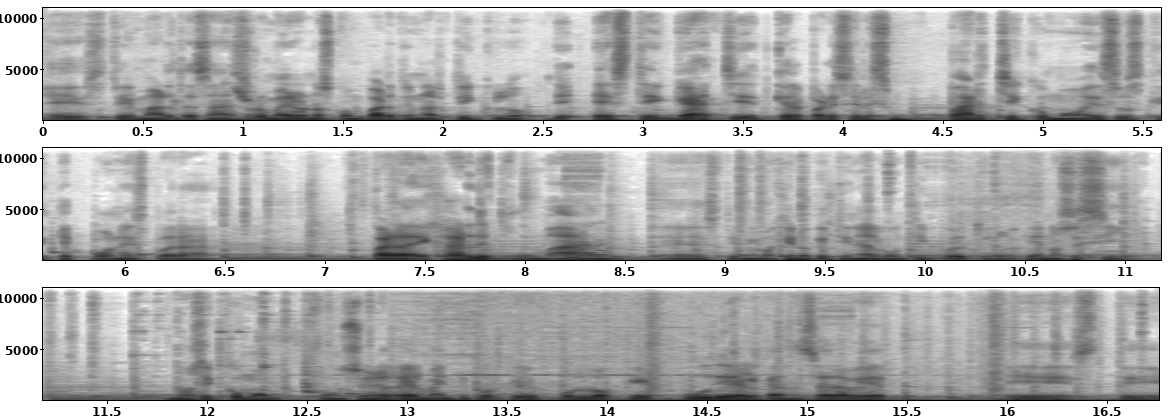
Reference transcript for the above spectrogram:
Este, Marta Sanz Romero nos comparte un artículo de este gadget que al parecer es un parche como esos que te pones para, para dejar de fumar. Este, me imagino que tiene algún tipo de tecnología, no sé si, no sé cómo funciona realmente porque por lo que pude alcanzar a ver, este,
